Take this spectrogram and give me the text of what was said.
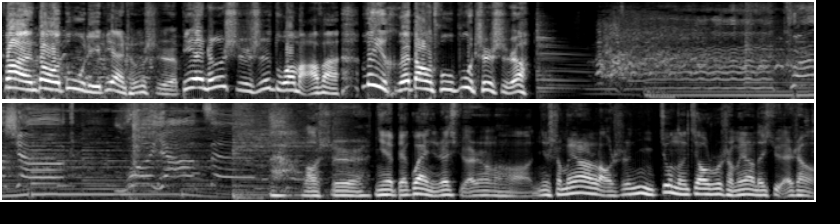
饭到肚里变成屎，变成屎时多麻烦，为何当初不吃屎？老师，你也别怪你这学生了哈，你什么样的老师，你就能教出什么样的学生。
